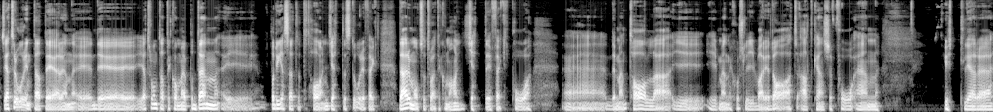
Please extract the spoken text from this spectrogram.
Så jag tror inte att det är en, eh, det, jag tror inte att det kommer på den, eh, på det sättet att ha en jättestor effekt. Däremot så tror jag att det kommer ha en jätteeffekt på eh, det mentala i, i människors liv varje dag. Att, att kanske få en ytterligare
